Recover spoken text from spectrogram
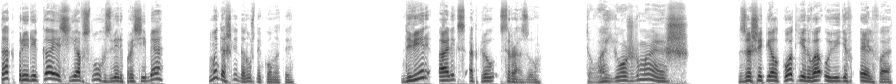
Так, пререкаясь, я вслух зверь про себя мы дошли до нужной комнаты. Дверь Алекс открыл сразу. «Твою ж мышь!» — зашипел кот, едва увидев эльфа.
